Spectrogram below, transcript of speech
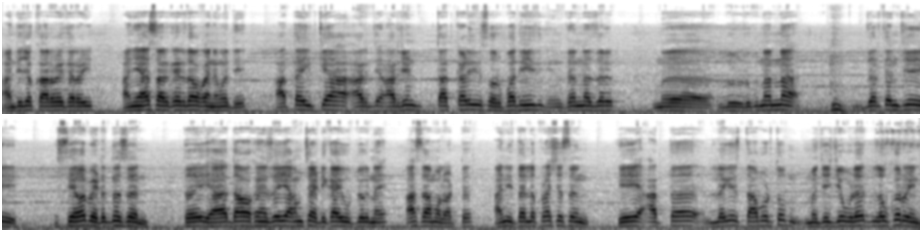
आणि त्याच्यावर कारवाई करावी. आणि ह्या सरकारी दवाखान्यामध्ये आता इतक्या अर्ज अर्जंट तात्काळी स्वरूपातही त्यांना जर रुग्णांना जर त्यांची सेवा भेटत नसेल तर ह्या दवाखान्याचाही आमच्यासाठी काही उपयोग नाही असं आम्हाला वाटतं. आणि त्याला प्रशासन हे आता लगेच ताबडतोब म्हणजे जेवढं लवकर होईल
